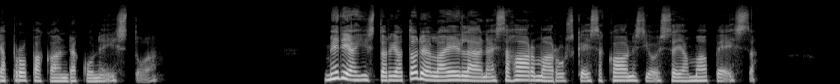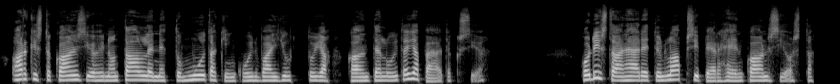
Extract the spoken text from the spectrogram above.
ja propagandakoneistoa. Mediahistoria todella elää näissä harmaaruskeissa kansioissa ja mapeissa – Arkistokansioihin on tallennettu muutakin kuin vain juttuja, kanteluita ja päätöksiä. Kodistaan häädetyn lapsiperheen kansiosta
